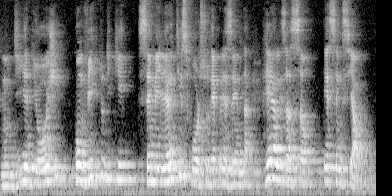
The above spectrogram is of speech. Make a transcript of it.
No dia de hoje, convicto de que semelhante esforço representa realização essencial.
